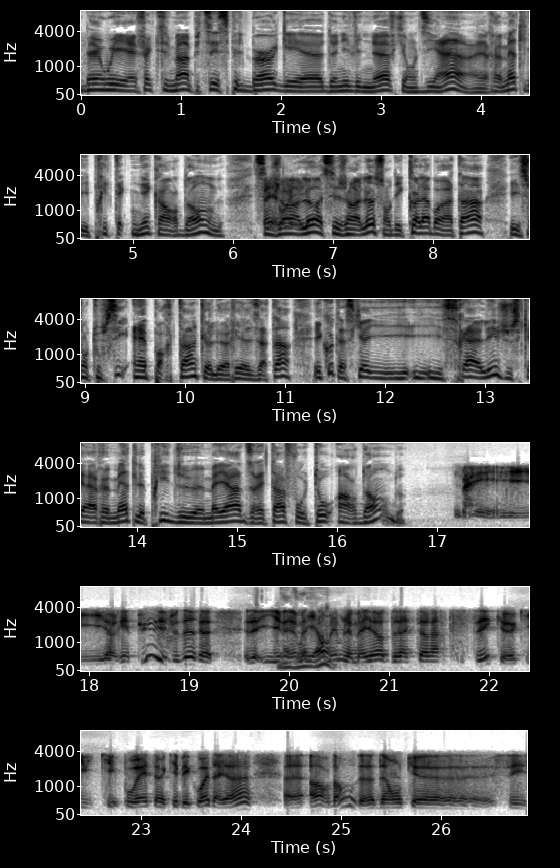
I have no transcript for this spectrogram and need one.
Ben oui, effectivement. Puis tu sais, Spielberg et euh, Denis Villeneuve qui ont dit, hein, remettre les prix techniques hors d'onde. Ces ben gens-là, ces gens-là sont des collaborateurs et ils sont aussi importants que le réalisateur. Écoute, est-ce qu'il serait allé jusqu'à remettre le prix du meilleur directeur photo hors d'onde? Il aurait pu. Je veux dire, euh, il ben remet quand même le meilleur directeur artistique, euh, qui, qui, pourrait être un Québécois d'ailleurs, euh, hors d'onde. Donc, c'est,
